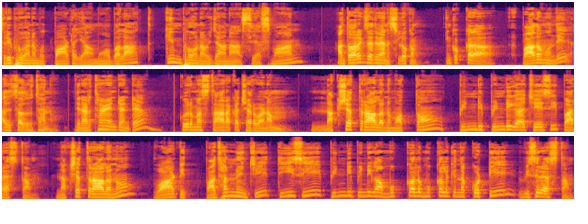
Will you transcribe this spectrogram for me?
త్రిభువనముత్పాట యామోబలాత్ కింభోన విజానాస్యస్మాన్ అంతవరకు చదివాను శ్లోకం. ఇంకొక పాదం ఉంది అది చదువుతాను. దీని అర్థం ఏంటంటే కుర్మస్తారక చర్వణం నక్షత్రాలను మొత్తం పిండి పిండిగా చేసి పారేస్తాం. నక్షత్రాలను వాటి పదం నుంచి తీసి పిండి పిండిగా ముక్కలు ముక్కల కింద కొట్టి విసిరేస్తాం.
